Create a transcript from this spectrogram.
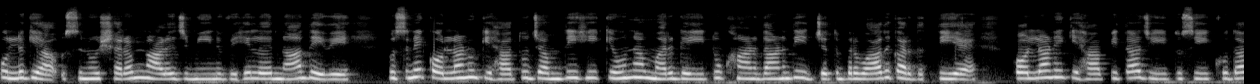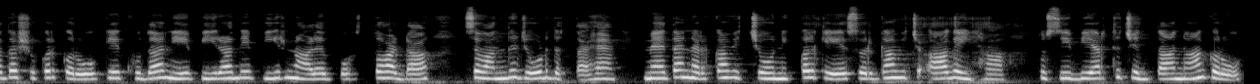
ਭੁੱਲ ਗਿਆ। ਉਸਨੂੰ ਸ਼ਰਮ ਨਾਲ ਜ਼ਮੀਨ ਵਿਹਲ ਨਾ ਦੇਵੇ। ਉਸਨੇ ਕੌਲਾ ਨੂੰ ਕਿਹਾ, ਤੂੰ ਜੰਮਦੀ ਹੀ ਕਿਉਂ ਨਾ ਮਰ ਗਈ? ਤੂੰ ਖਾਨਦਾਨ ਦੀ ਇੱਜ਼ਤ ਬਰਬਾਦ ਕਰ ਦਿੱਤੀ ਹੈ। ਕੌਲਾ ਨੇ ਕਿਹਾ, ਪਿਤਾ ਜੀ, ਤੁਸੀਂ ਖੁਦਾ ਦਾ ਸ਼ੁਕਰ ਕਰੋ ਕਿ ਖੁਦਾ ਨੇ ਪੀਰਾਂ ਦੇ ਪੀਰ ਨਾਲ ਬਹੁ- ਤੁਹਾਡਾ ਸੰਬੰਧ ਜੋੜ ਦਿੱਤਾ ਹੈ। ਮੈਂ ਤਾਂ ਨਰਕਾਂ ਵਿੱਚੋਂ ਨਿਕਲ ਕੇ ਸੁਰਗਾਂ ਵਿੱਚ ਆ ਗਈ ਹਾਂ। ਤੁਸੀਂ ਬੇਅਰਥ ਚਿੰਤਾ ਨਾ ਕਰੋ।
